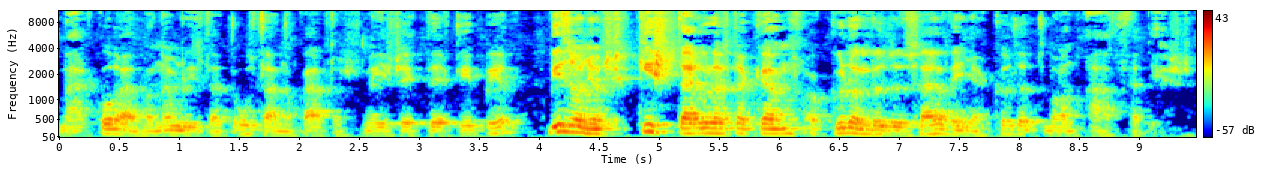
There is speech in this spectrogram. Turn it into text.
már korábban említett óceánok általános mélység térképét, bizonyos kis területeken a különböző szelvények között van átfedés.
